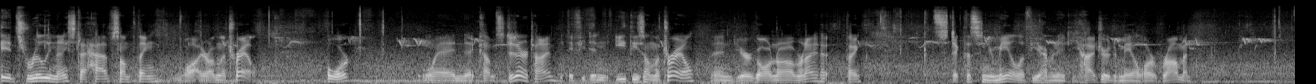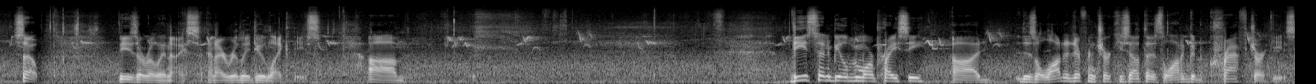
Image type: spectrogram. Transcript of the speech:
it's really nice to have something while you're on the trail. Or when it comes to dinner time, if you didn't eat these on the trail and you're going on an overnight thing, stick this in your meal if you have having a dehydrated meal or ramen. So these are really nice and I really do like these. Um, These tend to be a little bit more pricey. Uh, there's a lot of different jerkies out there. There's a lot of good craft jerkies.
